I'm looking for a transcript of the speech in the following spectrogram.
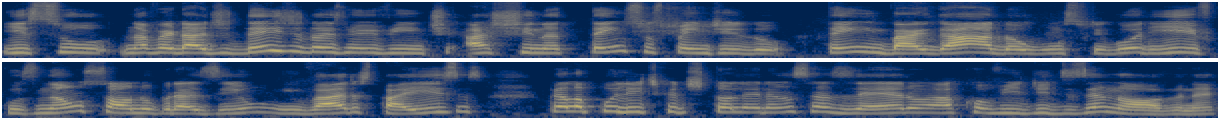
isso, na verdade, desde 2020, a China tem suspendido, tem embargado alguns frigoríficos, não só no Brasil, em vários países, pela política de tolerância zero à Covid-19, né?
